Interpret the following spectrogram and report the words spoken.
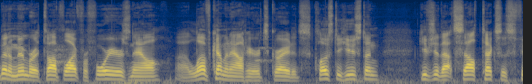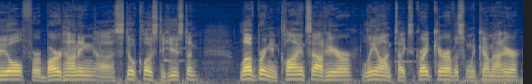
been a member at Top Flight for four years now. I love coming out here. It's great. It's close to Houston. Gives you that South Texas feel for bird hunting, uh, still close to Houston. Love bringing clients out here. Leon takes great care of us when we come out here.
